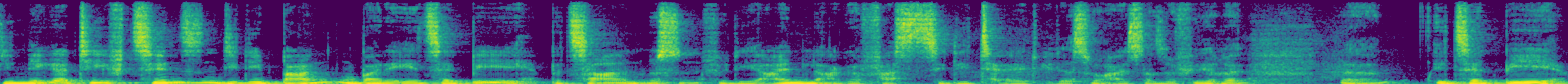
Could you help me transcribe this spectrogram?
Die Negativzinsen, die die Banken bei der EZB bezahlen müssen für die Einlagefazilität, wie das so heißt, also für ihre äh, EZB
